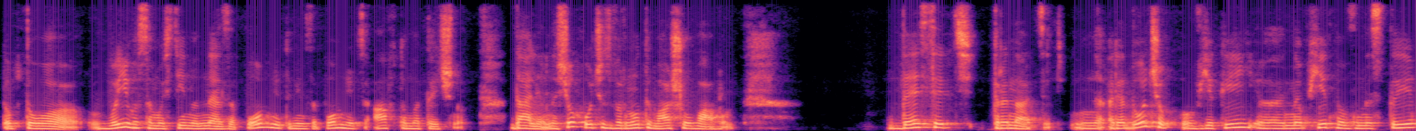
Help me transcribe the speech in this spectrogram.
Тобто ви його самостійно не заповнюєте, він заповнюється автоматично. Далі, на що хочу звернути вашу увагу. 10-13 рядочок, в який е, необхідно внести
